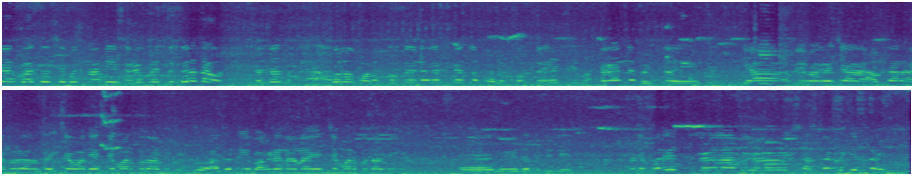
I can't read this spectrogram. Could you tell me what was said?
चार पाच वर्षापासून आम्ही सगळे प्रयत्न करत आहोत. तसंच सिडकोला फॉलोअप करतोय नगर विकासला फॉलोअप करतोय सगळ्यांना भेटतोय. या विभागाच्या आमदार अनुराधाई चव्हाण यांच्या मार्फत आम्ही भेटतो आदरणीय बागड्या नाना यांच्या मार्फत आम्ही निवेदन दिले. आणि बरेच वेळेला आम्ही वेळोवेळी शासनाकडे गेलो आहे.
